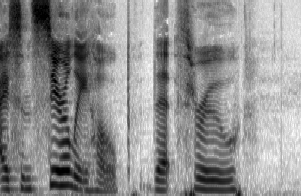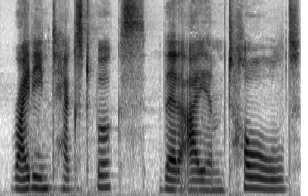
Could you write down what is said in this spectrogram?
I sincerely hope that through writing textbooks that I am told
